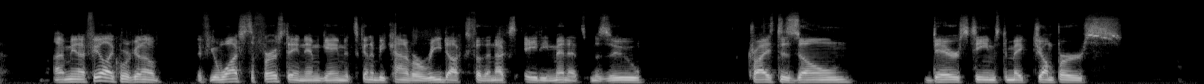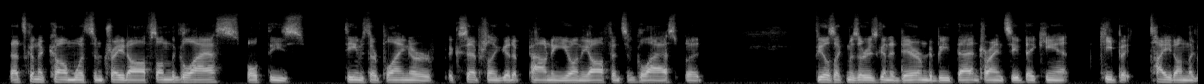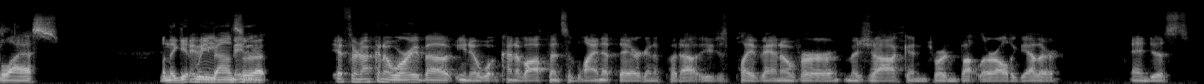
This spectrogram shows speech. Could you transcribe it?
I mean, I feel like we're gonna. If you watch the first A&M game, it's going to be kind of a redux for the next 80 minutes. Mizzou tries to zone, dares teams to make jumpers. That's going to come with some trade offs on the glass. Both these teams they're playing are exceptionally good at pounding you on the offensive glass, but feels like Missouri's going to dare them to beat that and try and see if they can't keep it tight on the glass. When they get maybe, rebounds, maybe they're if they're not going to worry about you know what kind of offensive lineup they are going to put out, you just play Vanover, Majak, and Jordan Butler all together, and just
